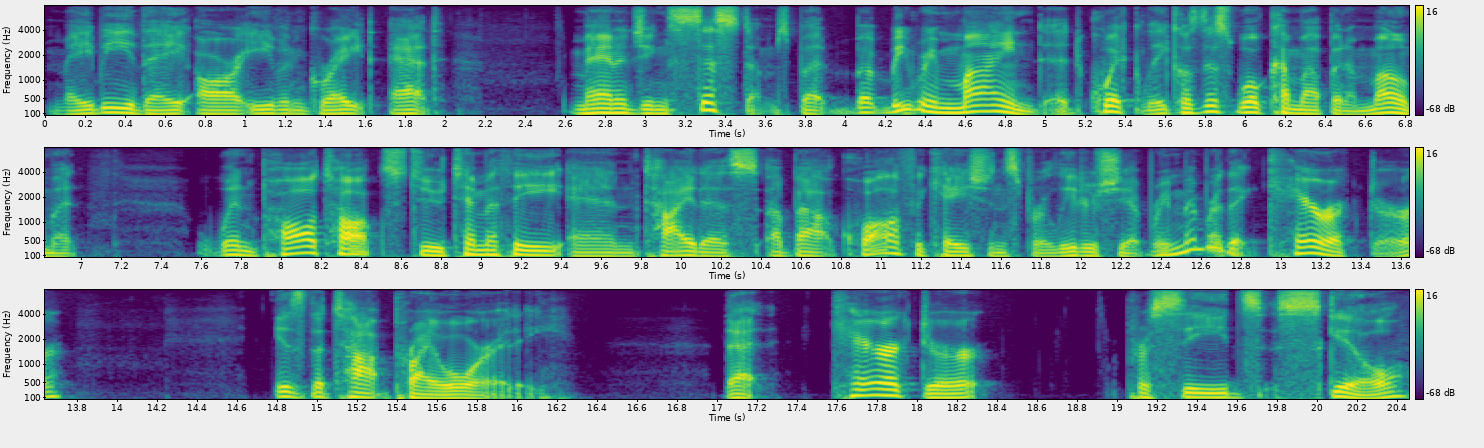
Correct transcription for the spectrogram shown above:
Maybe they are even great at managing systems. But but be reminded quickly, because this will come up in a moment, when Paul talks to Timothy and Titus about qualifications for leadership, remember that character is the top priority. That character precedes skill,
